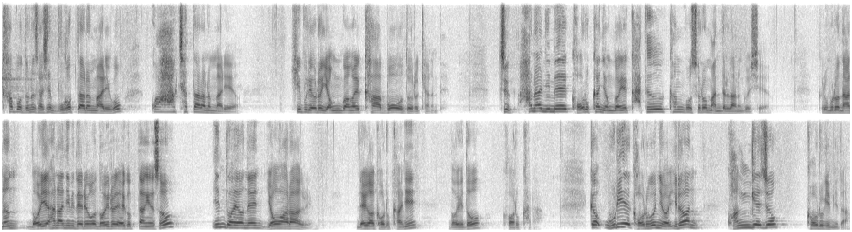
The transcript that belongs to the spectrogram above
카보드는 사실 무겁다는 말이고 꽉 찼다라는 말이에요. 히브리어로 영광을 카보드 이렇게 하는데 즉 하나님의 거룩한 영광에 가득한 곳으로 만들라는 것이에요. 그러므로 나는 너희 하나님이 되려고 너희를 애굽 땅에서 인도하여 낸 여호와라 그래요. 내가 거룩하니 너희도 거룩하라. 그러니까 우리의 거룩은요 이러한 관계적 거룩입니다.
